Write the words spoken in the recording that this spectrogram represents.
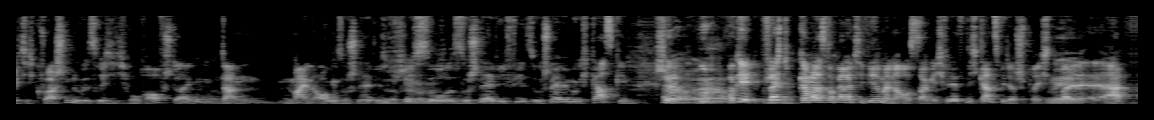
richtig crushen, du willst richtig hoch aufsteigen, dann in meinen Augen so schnell wie So möglich, schnell, so, so schnell wie viel, so schnell wie möglich Gas geben. Schnell, Ja, gut, ja. okay, vielleicht kann man das noch relativieren, meine Aussage. Ich will jetzt nicht ganz widersprechen, Nee. weil er, hat,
